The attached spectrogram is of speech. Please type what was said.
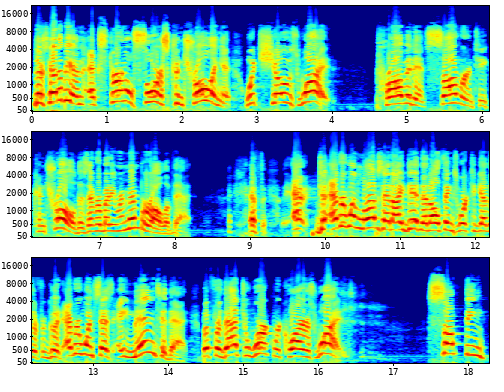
There's got to be an external source controlling it, which shows what? Providence, sovereignty, control. Does everybody remember all of that? If, everyone loves that idea that all things work together for good. Everyone says amen to that. But for that to work requires what? Something,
